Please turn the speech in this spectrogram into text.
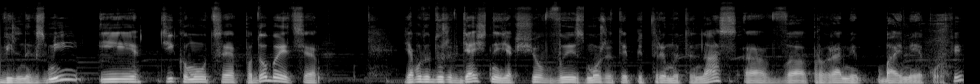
вільних ЗМІ, і ті, кому це подобається, я буду дуже вдячний, якщо ви зможете підтримати нас в програмі Buy Me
